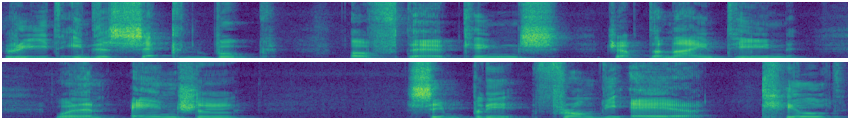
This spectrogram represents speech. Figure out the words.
Read in the second book of the Kings, chapter 19, when an angel simply from the air killed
